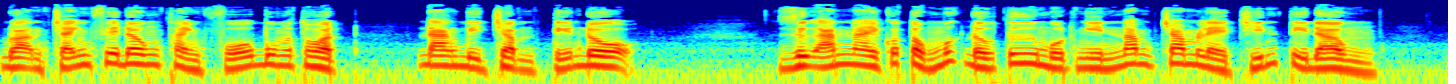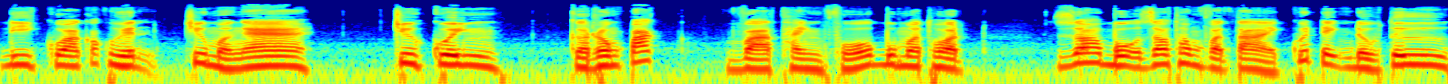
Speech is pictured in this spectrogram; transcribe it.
đoạn tránh phía đông thành phố Buôn Ma Thuột đang bị chậm tiến độ. Dự án này có tổng mức đầu tư 1.509 tỷ đồng, đi qua các huyện Chư Mờ Nga, Chư Quynh, Cờ Rông Bắc và thành phố Buôn Ma Thuột do Bộ Giao thông Vận tải quyết định đầu tư,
